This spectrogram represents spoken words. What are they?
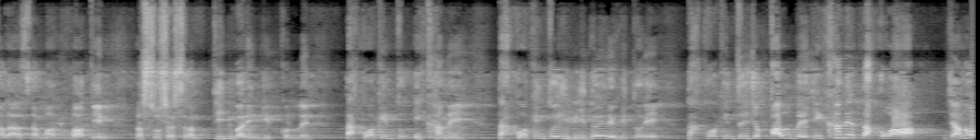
সালাসা মাররাতিন। রাসূল সাল্লাল্লাহু আলাইহি তিনবার ইঙ্গিত করলেন তাকুয়া কিন্তু এখানে তাকুয়া কিন্তু এই হৃদয়ের ভিতরে তাকুয়া কিন্তু এই যে কালবে, এখানে তাকুয়া জানো?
